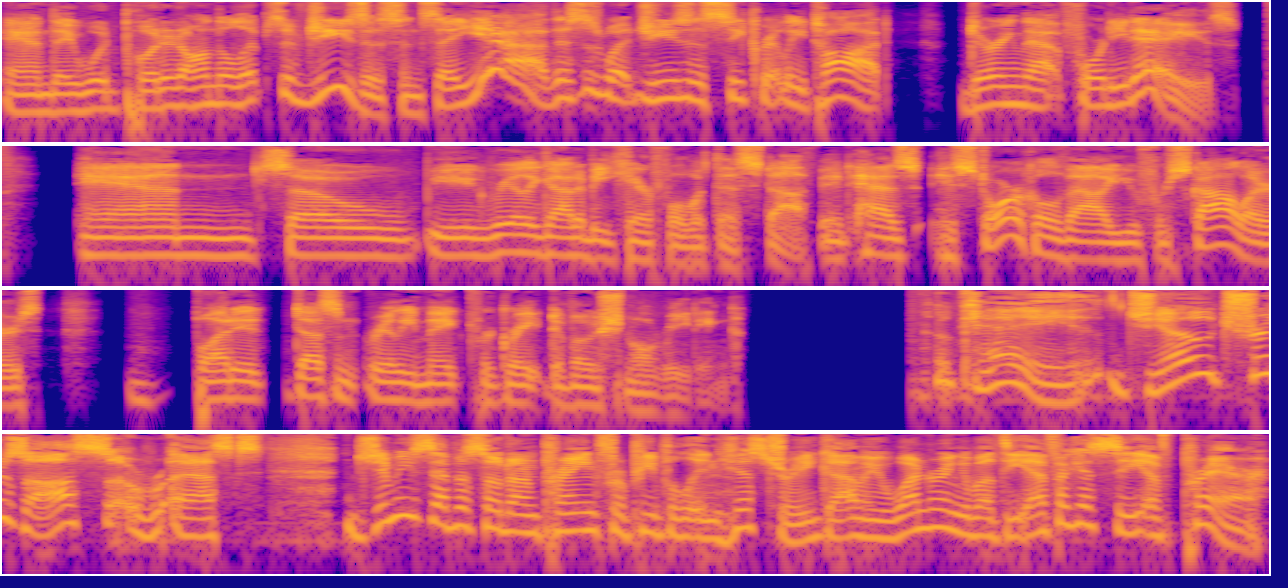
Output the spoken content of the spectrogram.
and they would put it on the lips of Jesus and say, Yeah, this is what Jesus secretly taught during that 40 days. And so you really got to be careful with this stuff. It has historical value for scholars, but it doesn't really make for great devotional reading. Okay. Joe Trizos asks Jimmy's episode on praying for people in history got me wondering about the efficacy of prayer.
